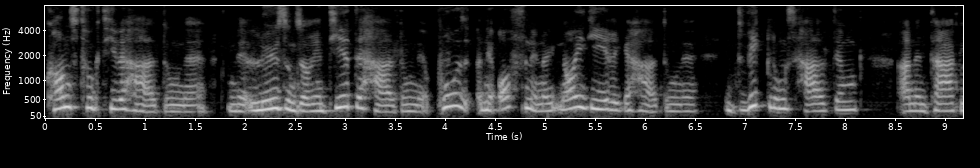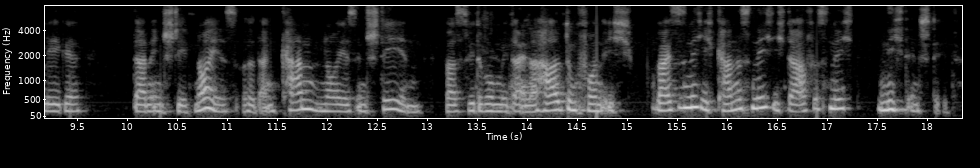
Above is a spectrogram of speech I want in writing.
konstruktive Haltung, eine, eine lösungsorientierte Haltung, eine, eine, offene, neugierige Haltung, eine Entwicklungshaltung an den Tag lege, dann entsteht Neues oder dann kann Neues entstehen, was wiederum mit einer Haltung von ich weiß es nicht, ich kann es nicht, ich darf es nicht, nicht entsteht.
